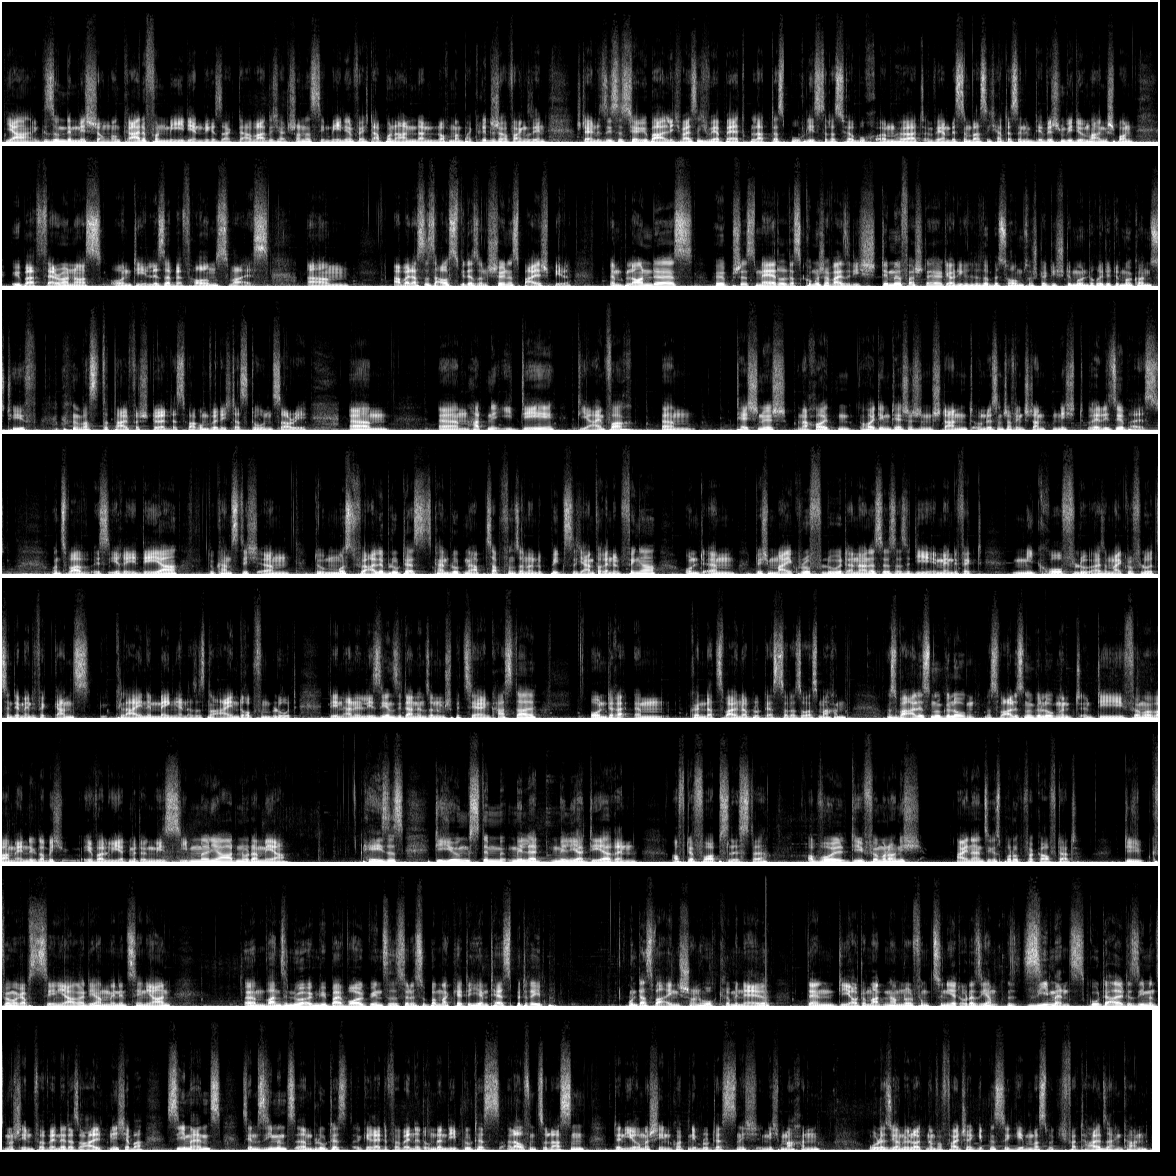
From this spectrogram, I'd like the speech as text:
ja, gesunde Mischung. Und gerade von Medien, wie gesagt, da erwarte ich halt schon, dass die Medien vielleicht ab und an dann noch mal ein paar kritischere Fragen sehen, stellen. Du siehst es ja überall. Ich weiß nicht, wer Bad Blood das Buch liest oder das Hörbuch ähm, hört, wer ein bisschen was, ich hatte es in dem Division-Video mal angesprochen, über Theranos und die Elizabeth Holmes weiß. Ähm, aber das ist auch wieder so ein schönes Beispiel. Ein blondes, hübsches Mädel, das komischerweise die Stimme verstellt. Ja, die Elizabeth Holmes verstellt die Stimme und redet immer ganz tief. Was total verstörend ist. Warum würde ich das tun? Sorry. Ähm, ähm, hat eine Idee, die einfach ähm, technisch, nach heutigen, heutigem technischen Stand und wissenschaftlichen Stand nicht realisierbar ist. Und zwar ist ihre Idee ja, Du kannst dich, ähm, du musst für alle Bluttests kein Blut mehr abzapfen, sondern du pickst dich einfach in den Finger und ähm, durch Microfluid Analysis, also die im Endeffekt Mikrofluid, also Microfluids sind ja im Endeffekt ganz kleine Mengen, das ist nur ein Tropfen Blut. Den analysieren sie dann in so einem speziellen Kastal und ähm, können da 200 Bluttests oder sowas machen. Das war alles nur gelogen. Das war alles nur gelogen. Und die Firma war am Ende, glaube ich, evaluiert mit irgendwie 7 Milliarden oder mehr. Hieß es, die jüngste Milliardärin auf der Forbes-Liste. Obwohl die Firma noch nicht ein einziges Produkt verkauft hat. Die Firma gab es 10 Jahre. Die haben in den 10 Jahren, ähm, waren sie nur irgendwie bei Walgreens. Das ist so eine Supermarkette hier im Testbetrieb. Und das war eigentlich schon hochkriminell denn die Automaten haben null funktioniert. Oder sie haben Siemens, gute alte Siemens-Maschinen verwendet, also alt nicht, aber Siemens. Sie haben Siemens ähm, Bluttestgeräte verwendet, um dann die Bluttests laufen zu lassen, denn ihre Maschinen konnten die Bluttests nicht, nicht machen. Oder sie haben den Leuten einfach falsche Ergebnisse gegeben, was wirklich fatal sein kann.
